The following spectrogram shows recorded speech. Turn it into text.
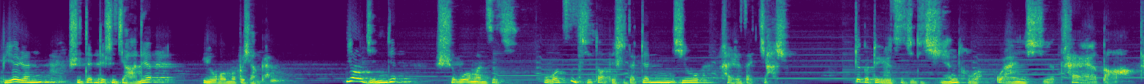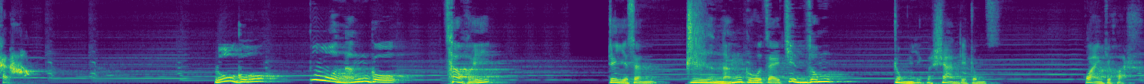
别人是真的是假的，与我们不相干。要紧的是问问自己：我自己到底是在真修还是在假修？这个对于自己的前途啊，关系太大太大了。如果不能够忏悔，这一生只能够在尽中。种一个善的种子，换一句话说，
